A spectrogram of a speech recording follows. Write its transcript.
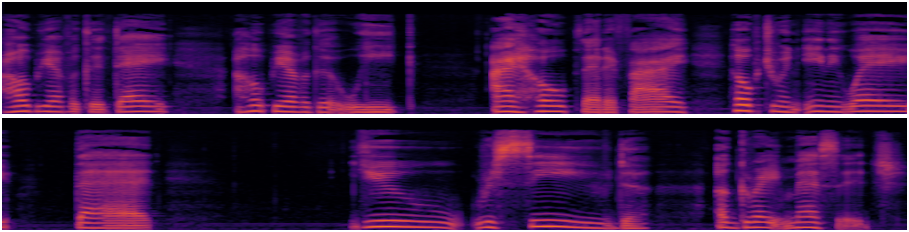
I hope you have a good day. I hope you have a good week. I hope that if I helped you in any way, that you received a great message.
